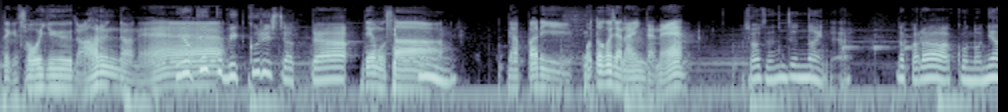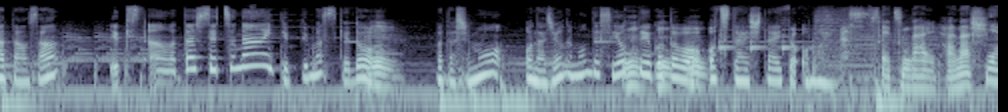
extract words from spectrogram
だけどそういうのあるんだね。いや結構びっくりしちゃって。でもうさ、ん。やっぱり男じゃないんだね。それは全然ないね。だからこのにゃーたんさんゆきさん私切ないって言ってますけど、うん私も同じようなもんですよっていうことをお伝えしたいと思います。切ない話や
